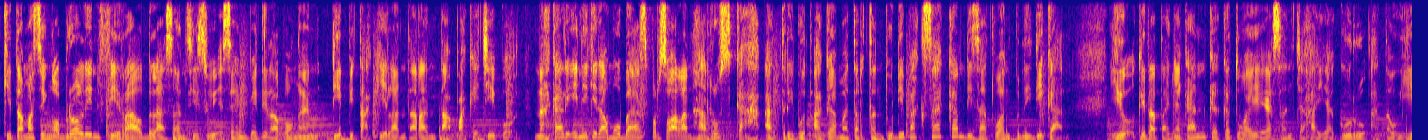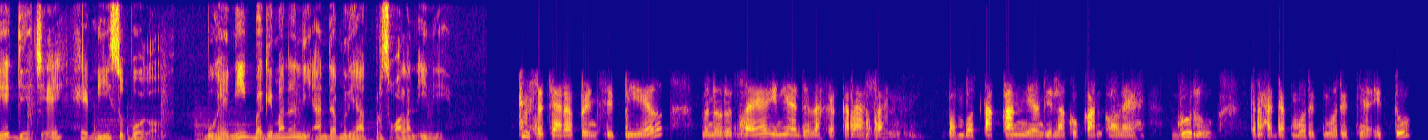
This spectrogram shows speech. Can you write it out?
Kita masih ngobrolin viral belasan siswi SMP di Lamongan dipitaki lantaran tak pakai ciput. Nah kali ini kita mau bahas persoalan haruskah atribut agama tertentu dipaksakan di satuan pendidikan. Yuk kita tanyakan ke Ketua Yayasan Cahaya Guru atau YGC, Heni Supolo. Bu Heni, bagaimana nih Anda melihat persoalan ini? Secara prinsipil, menurut saya ini adalah kekerasan. Pembotakan yang dilakukan oleh guru terhadap murid-muridnya itu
